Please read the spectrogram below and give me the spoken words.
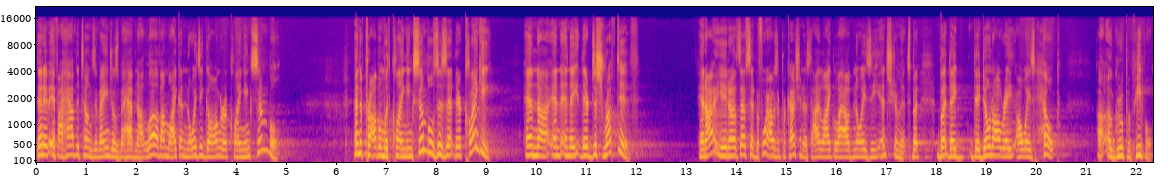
That if, if I have the tongues of angels but have not love, I'm like a noisy gong or a clanging cymbal. And the problem with clanging cymbals is that they're clangy and, uh, and, and they, they're disruptive. And I, you know, as I've said before, I was a percussionist. I like loud, noisy instruments, but, but they, they don't always, always help a, a group of people.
